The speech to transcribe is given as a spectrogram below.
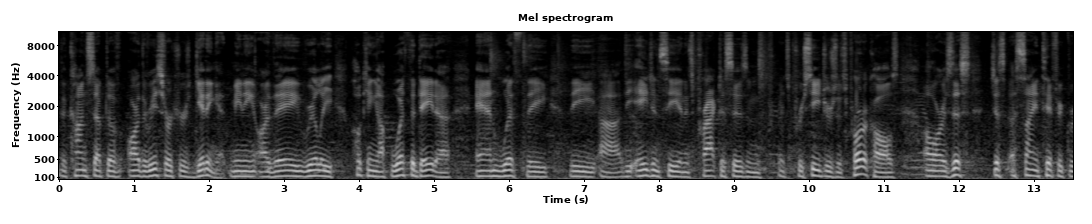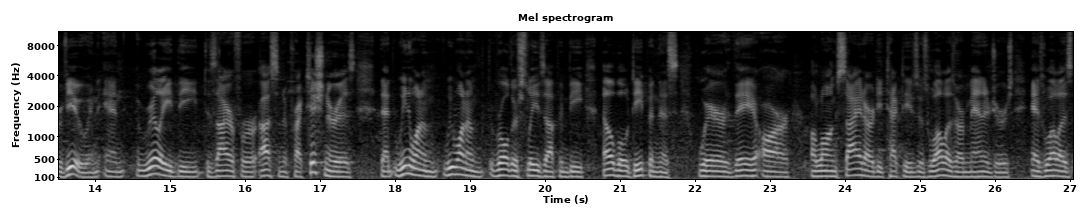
the concept of are the researchers getting it, meaning are they really hooking up with the data and with the, the, uh, the agency and its practices and its procedures, its protocols, or is this just a scientific review? And, and really the desire for us and the practitioner is that we want, them, we want them to roll their sleeves up and be elbow deep in this where they are alongside our detectives as well as our managers, as well as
